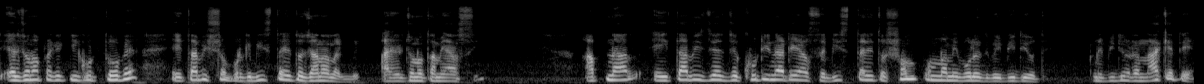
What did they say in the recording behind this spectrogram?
এর জন্য আপনাকে কি করতে হবে? এই তাবিজ সম্পর্কে বিস্তারিত জানা লাগবে। আর এর জন্য তো আমি আসি। আপনার এই তাবিজের যে খুঁটিনাটি আছে বিস্তারিত সম্পূর্ণ আমি বলে দেবো এই ভিডিওতে। আপনি ভিডিওটা না কেটে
